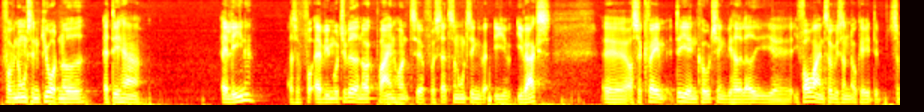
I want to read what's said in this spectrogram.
får vi nogensinde gjort noget af det her alene? Altså for, er vi motiveret nok på egen hånd til at få sat sådan nogle ting i, i, i værks? Øh, og så kvæg DN coaching, vi havde lavet i, øh, i forvejen, så var vi sådan, okay, det, så,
